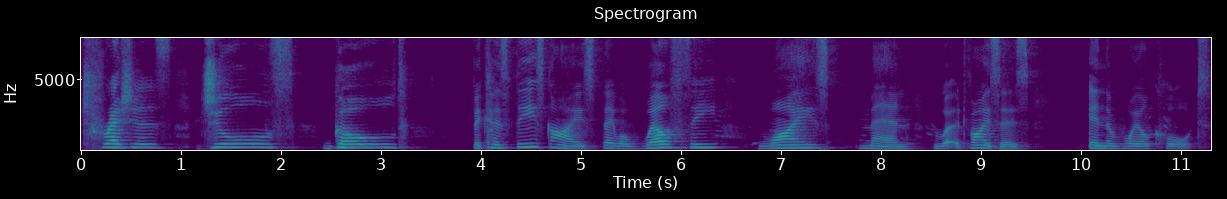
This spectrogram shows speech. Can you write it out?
treasures, jewels, gold. Because these guys, they were wealthy, wise men who were advisors in the royal court.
